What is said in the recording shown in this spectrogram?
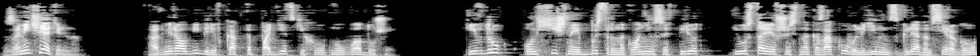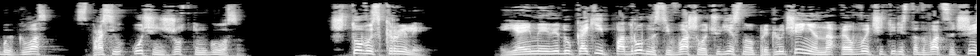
«Замечательно!» Адмирал Биберев как-то по-детски хлопнул в ладоши. И вдруг он хищно и быстро наклонился вперед и, уставившись на Казакова ледяным взглядом серо-голубых глаз, спросил очень жестким голосом. «Что вы скрыли?» Я имею в виду, какие подробности вашего чудесного приключения на ЛВ-426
